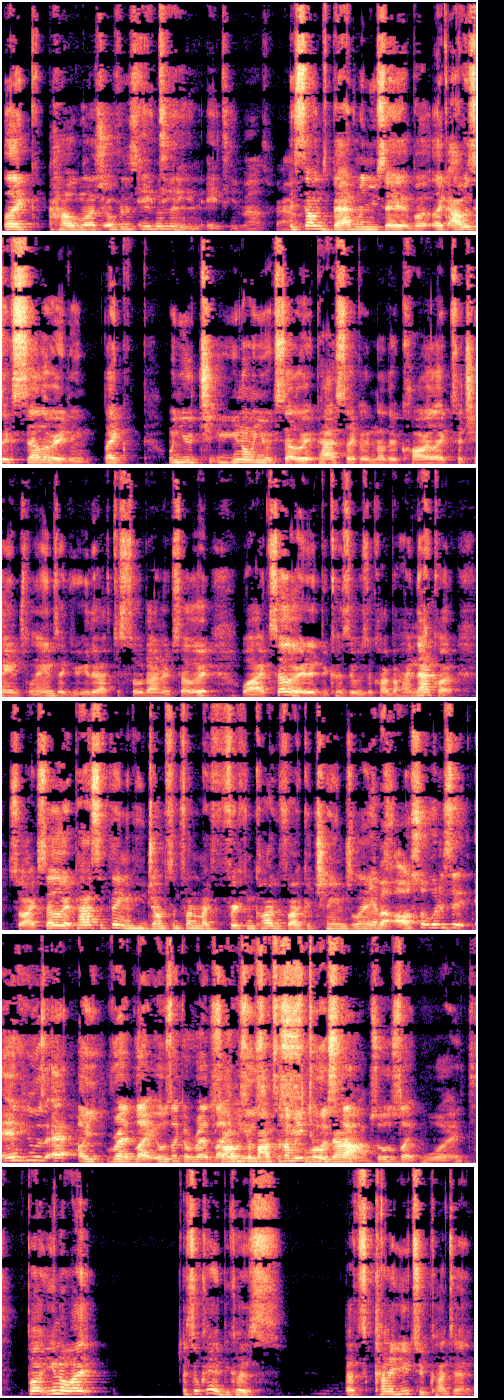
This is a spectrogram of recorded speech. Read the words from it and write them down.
like how much over the speed limit? 18, 18 miles per hour. It sounds bad when you say it, but like I was accelerating. Like when you ch- you know when you accelerate past like another car, like to change lanes, like you either have to slow down or accelerate. Well, I accelerated because there was a car behind that car, so I accelerate past the thing, and he jumps in front of my freaking car before I could change lanes. yeah, but also, what is it? And he was at a red light. It was like a red So light. I and was he about to coming slow to a down. stop. So it was like, what? But you know what? It's okay because that's kind of YouTube content.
